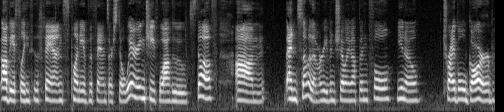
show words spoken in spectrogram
obviously, the fans, plenty of the fans are still wearing Chief Wahoo stuff. Um, and some of them are even showing up in full, you know, tribal garb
